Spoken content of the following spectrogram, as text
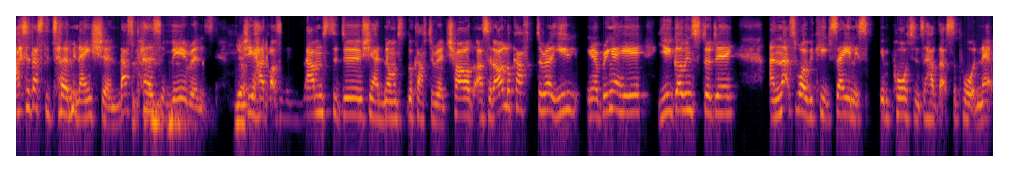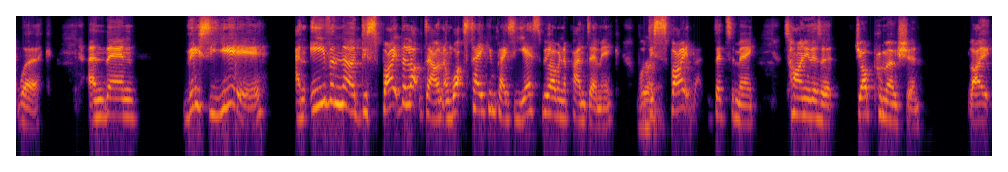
I said, that's determination. That's perseverance. Yeah. She had lots of exams to do. She had no one to look after her child. I said, I'll look after her. You, you know, bring her here. You go and study. And that's why we keep saying it's important to have that support network. And then this year, and even though, despite the lockdown and what's taking place, yes, we are in a pandemic, but right. despite that, said to me, Tarnya, there's a job promotion. Like,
